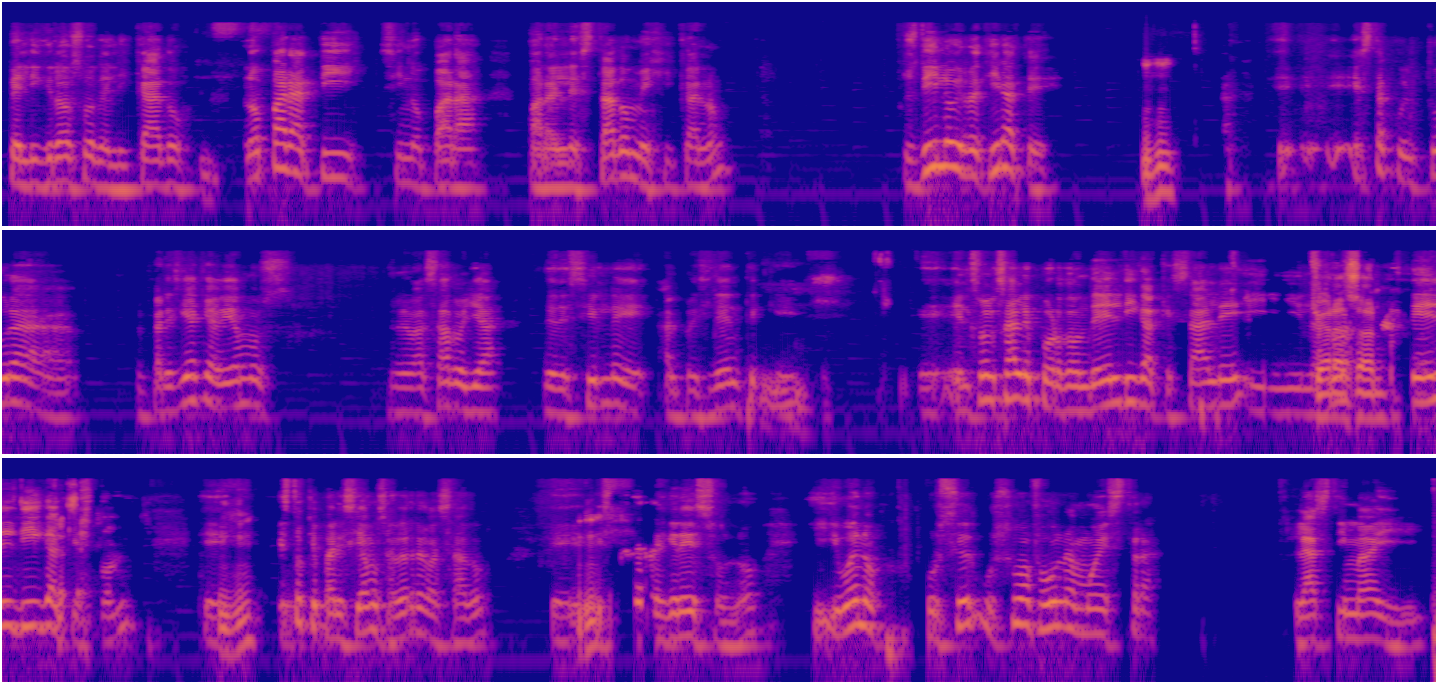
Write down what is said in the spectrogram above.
peligroso, delicado, no para ti, sino para, para el Estado mexicano, pues dilo y retírate. E, e, esta cultura, me parecía que habíamos rebasado ya de decirle al presidente que el sol sale por donde él diga que sale y la razón? que él diga que son. Eh, esto que parecíamos haber rebasado eh, está de regreso, ¿no? Y, bueno, Ursúa fue una muestra, lástima y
